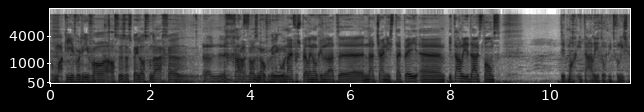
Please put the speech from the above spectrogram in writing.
Of makkie, het wordt in ieder geval, eh, als we zo spelen als vandaag, eh, kan het wel eens een overwinning worden. Mijn voorspelling ook inderdaad eh naar Chinese Taipei. Italië, Duitsland. Dit mag Italië toch niet verliezen.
